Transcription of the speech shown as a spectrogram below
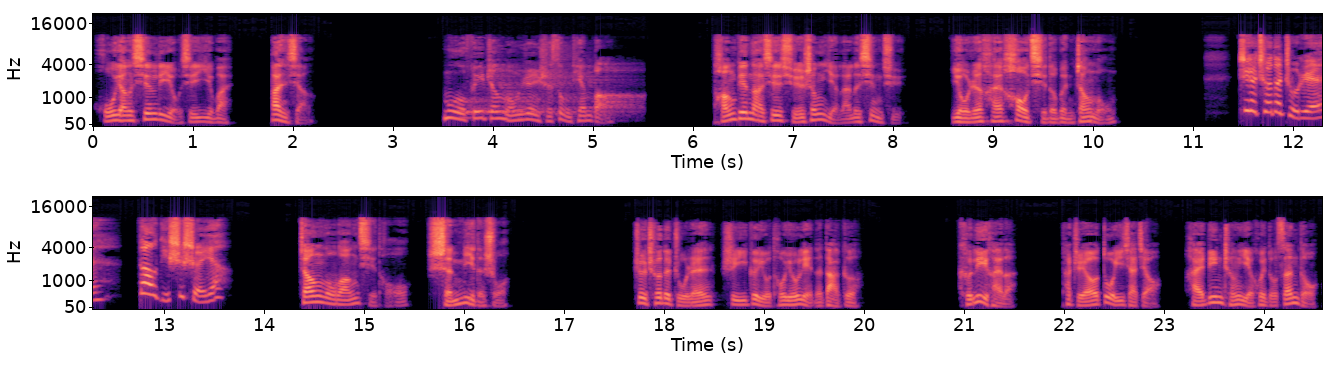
胡杨心里有些意外，暗想：莫非张龙认识宋天宝？旁边那些学生也来了兴趣，有人还好奇的问张龙：“这车的主人到底是谁呀？”张龙昂起头，神秘的说：“这车的主人是一个有头有脸的大哥，可厉害了，他只要跺一下脚。”海滨城也会抖三抖。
